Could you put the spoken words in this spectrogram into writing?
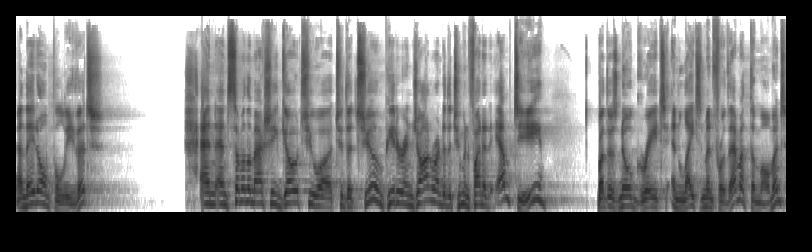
and they don't believe it. And, and some of them actually go to, uh, to the tomb. Peter and John run to the tomb and find it empty, but there's no great enlightenment for them at the moment.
